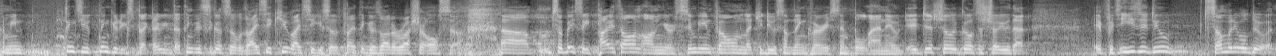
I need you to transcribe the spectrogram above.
I mean, things you'd think you'd expect. I mean, I think this goes with ICQ, ICQ, so I think it was out of Russia also. Um, so basically, Python on your Symbian phone let you do something very simple, and it, it just show, goes to show you that if it's easy to do, somebody will do it.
